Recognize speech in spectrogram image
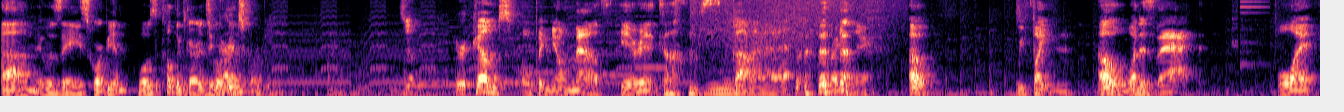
Um. It was a scorpion. What was it called? The guard The scorpion. guard scorpion. So, here it comes. Open your mouth. Here it comes. right in there. Oh, we fighting. Oh, what is that? What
